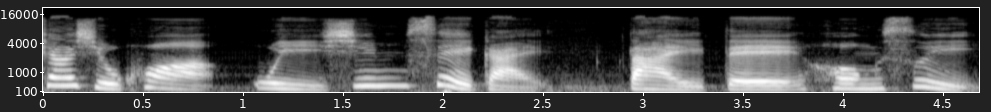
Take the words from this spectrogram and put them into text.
请收看卫星世界大地风水。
